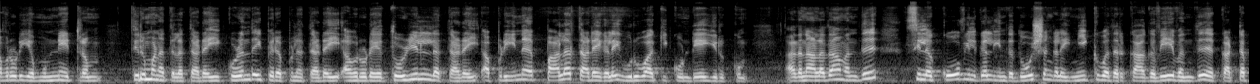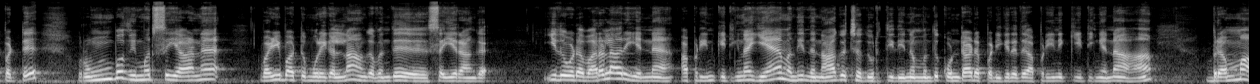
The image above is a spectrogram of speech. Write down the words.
அவருடைய முன்னேற்றம் திருமணத்தில் தடை குழந்தை பிறப்பில் தடை அவருடைய தொழிலில் தடை அப்படின்னு பல தடைகளை உருவாக்கி கொண்டே இருக்கும். அதனால தான் வந்து சில கோவில்கள் இந்த தோஷங்களை நீக்குவதற்காகவே வந்து கட்டப்பட்டு ரொம்ப விமர்சையான வழிபாட்டு முறைகள்லாம் அங்கே வந்து செய்கிறாங்க இதோட வரலாறு என்ன அப்படின்னு கேட்டிங்கன்னா ஏன் வந்து இந்த நாக சதுர்த்தி தினம் வந்து கொண்டாடப்படுகிறது அப்படின்னு கேட்டிங்கன்னா பிரம்மா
